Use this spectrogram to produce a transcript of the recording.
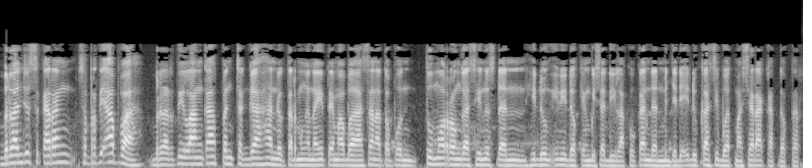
berlanjut sekarang seperti apa? Berarti langkah pencegahan dokter mengenai tema bahasan ataupun tumor rongga sinus dan hidung ini dok yang bisa dilakukan dan menjadi edukasi buat masyarakat dokter.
